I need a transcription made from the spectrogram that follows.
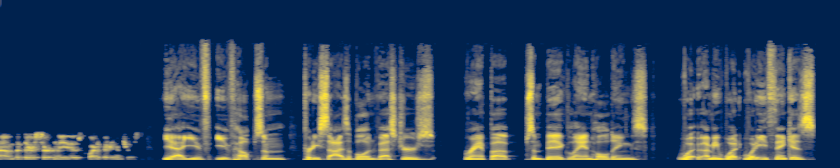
um, but there certainly is quite a bit of interest. Yeah, you've you've helped some pretty sizable investors ramp up some big land holdings. What I mean, what what do you think is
